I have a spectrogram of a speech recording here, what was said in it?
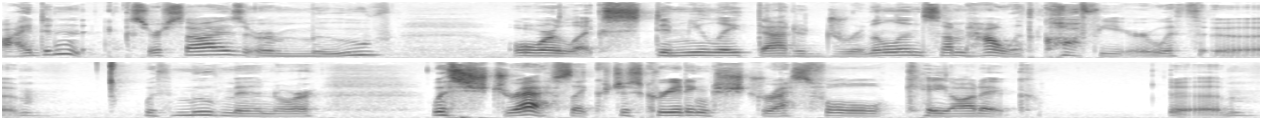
I didn't exercise or move or like stimulate that adrenaline somehow with coffee or with uh, with movement or with stress, like just creating stressful, chaotic. Um,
